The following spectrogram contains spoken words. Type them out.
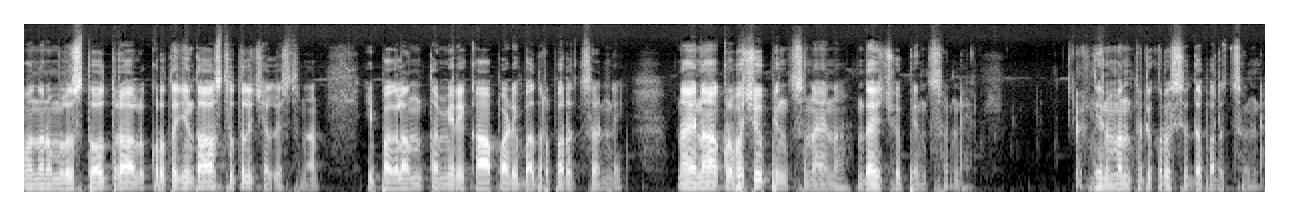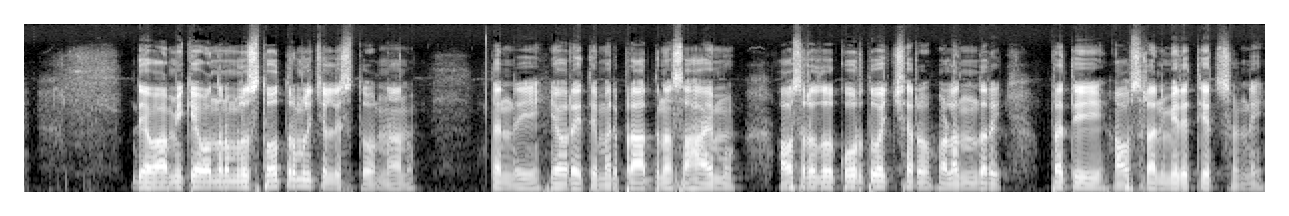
వందనములు స్తోత్రాలు కృతజ్ఞతాస్థుతులు చెల్లిస్తున్నాను. ఈ పగలంతా మీరే కాపాడి భద్రపరచండి. నాయన కృప చూపించు నాయన దయ చూపించండి. దీనమంతటి కొరకు సిద్ధపరచండి. దేవా మీకే వందనములు స్తోత్రములు చెల్లిస్తూ ఉన్నాను. తండ్రి ఎవరైతే మరి ప్రార్థన సహాయము అవసరాలు కోరుతూ వచ్చారో వాళ్ళందరి ప్రతి అవసరాన్ని మీరే తీర్చండి.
